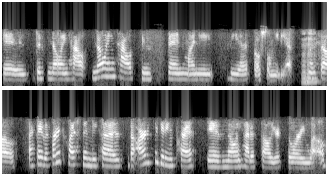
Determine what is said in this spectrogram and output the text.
is just knowing how knowing how to spend money via social media. Mm-hmm. And so I say the first question because the art to getting press is knowing how to tell your story well.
